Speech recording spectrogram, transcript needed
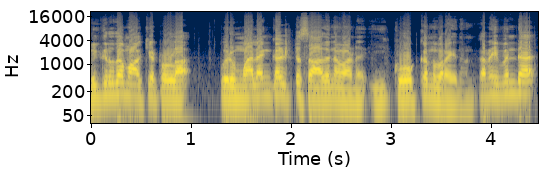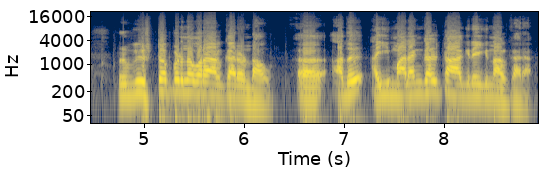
വികൃതമാക്കിയിട്ടുള്ള ഒരു മലങ്കൾട്ട് സാധനമാണ് ഈ കോക്ക് എന്ന് പറയുന്നത്. കാരണം ഇവന്റെ റിവ്യൂ ഇഷ്ടപ്പെടുന്ന കുറേ ആൾക്കാരുണ്ടാവും. അത് ഈ മലങ്കൾട്ട് ആഗ്രഹിക്കുന്ന ആൾക്കാരാണ്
